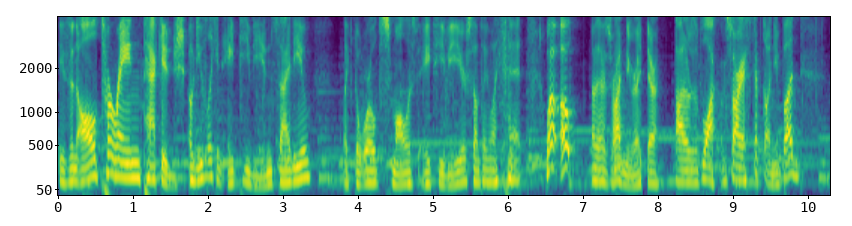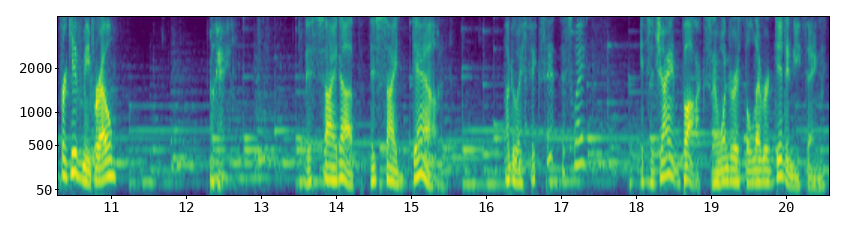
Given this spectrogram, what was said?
He's an all-terrain package. Oh, do you have like an ATV inside you? Like the world's smallest ATV or something like that? Whoa, oh, oh, there's Rodney right there. Thought it was a block. I'm sorry, I stepped on you, bud. Forgive me, bro. Okay. This side up, this side down. Oh, do I fix it this way? It's a giant box. I wonder if the lever did anything.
